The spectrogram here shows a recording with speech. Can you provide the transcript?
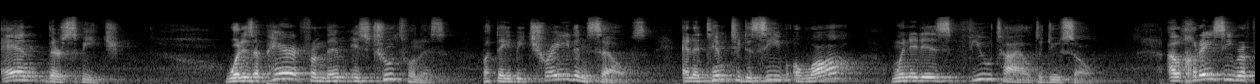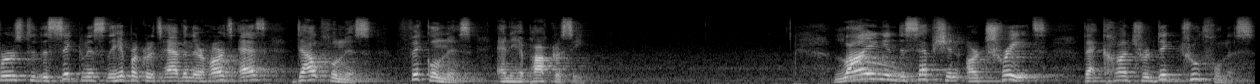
and their speech. What is apparent from them is truthfulness, but they betray themselves and attempt to deceive Allah when it is futile to do so. Al Khuraisi refers to the sickness the hypocrites have in their hearts as doubtfulness, fickleness, and hypocrisy. Lying and deception are traits that contradict truthfulness.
